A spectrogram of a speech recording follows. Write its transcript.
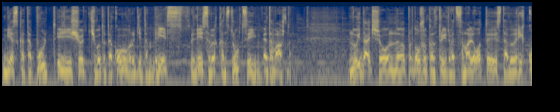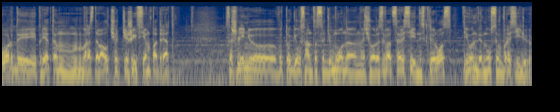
без катапульт или еще чего-то такого вроде там рельс, рельсовых конструкций. Это важно. Ну и дальше он э, продолжил конструировать самолеты, ставил рекорды и при этом раздавал чертежи всем подряд. К сожалению, в итоге у Сантоса Дюмона начал развиваться рассеянный склероз, и он вернулся в Бразилию.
